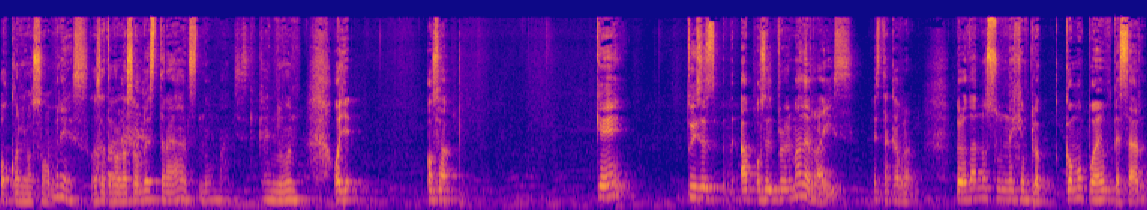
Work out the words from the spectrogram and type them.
O con los hombres. O sea, con los hombres trans. No manches, qué cañón. Oye, o sea, ¿qué? Tú dices, ah, o sea, el problema de raíz está cabrón. Pero danos un ejemplo. ¿Cómo puedo empezar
